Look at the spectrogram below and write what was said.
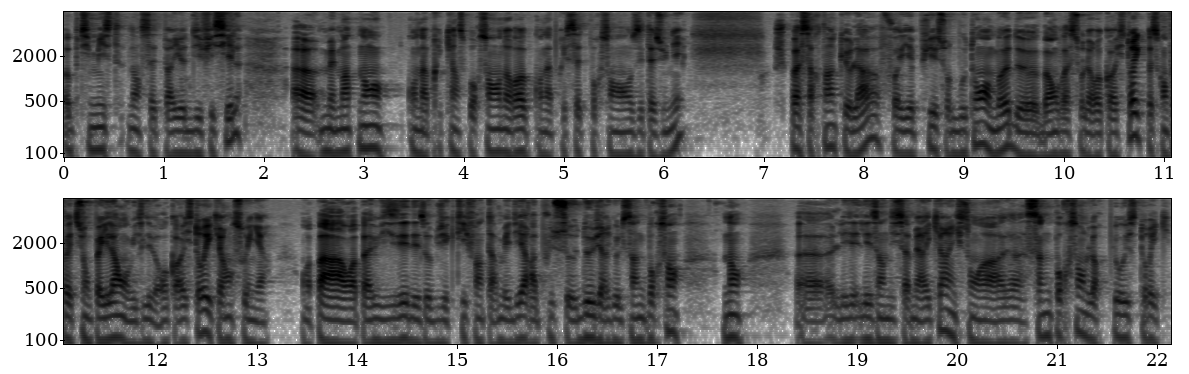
optimiste dans cette période difficile. Euh, mais maintenant qu'on a pris 15% en Europe, qu'on a pris 7% aux États-Unis, je suis pas certain que là, il faut y appuyer sur le bouton en mode euh, bah, on va sur les records historiques, parce qu'en fait, si on paye là, on vise les records historiques hein, en swing. On va va pas viser des objectifs intermédiaires à plus 2,5%. Non. Euh, les, indices américains, ils sont à 5% de leur plus haut historique.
